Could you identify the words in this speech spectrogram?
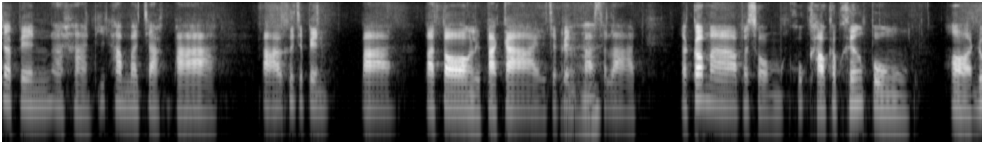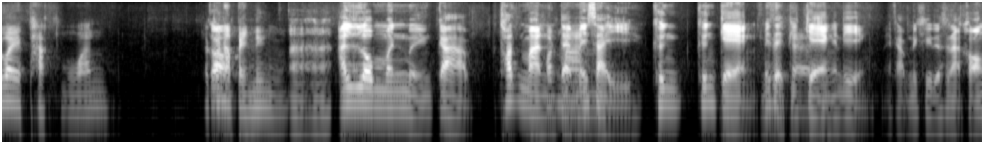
จะเป็นอาหารที่ทำมาจากปลาปลาก็คือจะเป็นปลาปลาตองหรือปลากายหรือจะเป็นอ่าฮะปลาสลัดแล้วก็มาผสมคลุกเคล้ากับเครื่องปรุงห่อด้วยผักม้วน แล้วก็นำไปนึ่งอ่าฮะอารมณ์มันเหมือนกับทอดมันทอดมันแต่ไม่ใส่เครื่องเครื่องแกง ไม่ใส่พริกเคแกรื่องงแกงนั่นเองนะครับนี่คือลักษณะของ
